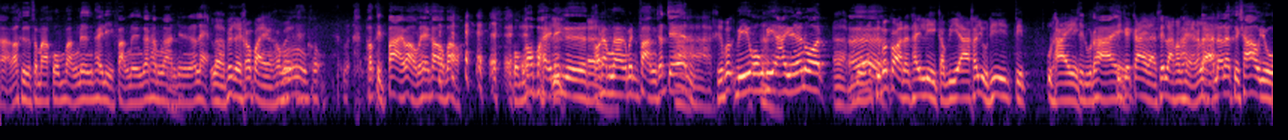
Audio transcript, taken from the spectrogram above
อ่าก็คือสมาคมฝั่งหนึ่งไทยลีกฝั่งหนึ่งก็ทำงานกันในนั้นแหละเหรอไม่เคยเข้าไปกับเขาไม่อืมเขาเขาติดป้ายเปล่าไม่ให้เข้าเปล่า ผมเข้าไปนี่คือเออ เขาทำงานกันเป็นฝั่งชัดเจนอ่าคือเมื่อวีองวีอาร์อยู่นั่นหมดเออมันอยู่นะคือเมื่อก่อนอะไทยลีกกับ VR เขาอยู่ที่ติด อุทัยจิตอุทัยที่ใกล้ๆแหละเส้นรามคำแหงนั่นแหแต่ละอันนั้นนะคือเช่าอยู่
